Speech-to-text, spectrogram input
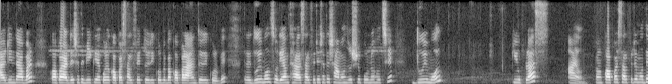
আয়োডিনটা আবার কপার আয়োডের সাথে বিক্রিয়া করে কপার সালফেট তৈরি করবে বা কপার আয়ন তৈরি করবে। তাহলে দুই মোল সোডিয়াম থায়াসালফেটের সাথে সামঞ্জস্যপূর্ণ হচ্ছে দুই মোল কিউ প্লাস আয়ন কারণ কপার সালফেটের মধ্যে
